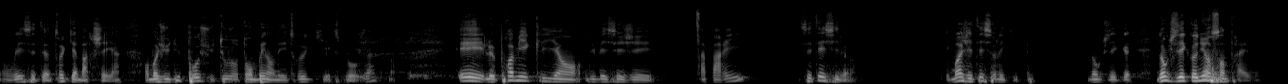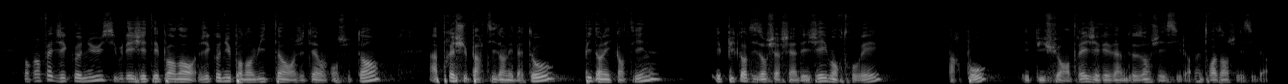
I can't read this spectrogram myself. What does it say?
vous voyez, c'était un truc qui a marché. Hein. Moi, j'ai eu du pot, je suis toujours tombé dans des trucs qui explosent. Hein. Et le premier client du BCG à Paris, c'était Silor. Et moi, j'étais sur l'équipe. Donc, je l'ai connu en 113. Donc, en fait, j'ai connu, si vous voulez, j'étais pendant, j'ai connu pendant 8 ans, j'étais un consultant. Après, je suis parti dans les bateaux, puis dans les cantines. Et puis, quand ils ont cherché un DG, ils m'ont retrouvé par peau. Et puis, je suis rentré, j'ai fait 22 ans chez Essilor, 23 ans chez Essilor.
